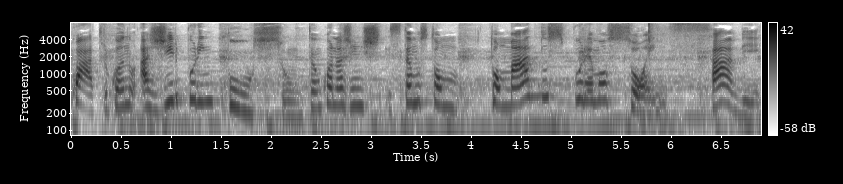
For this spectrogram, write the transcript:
Quatro, quando agir por impulso. Então, quando a gente estamos tom, tomados por emoções, sabe?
